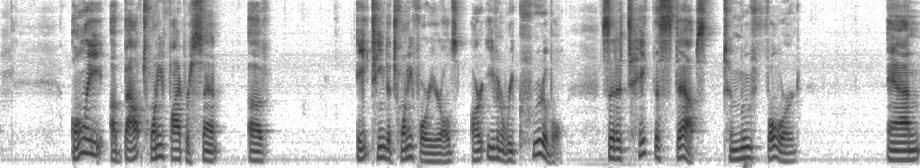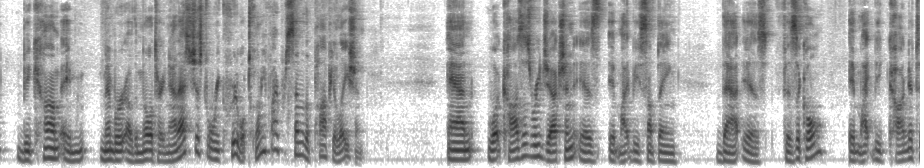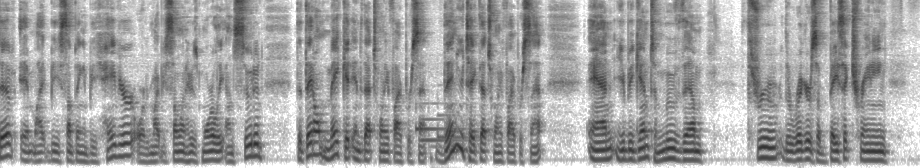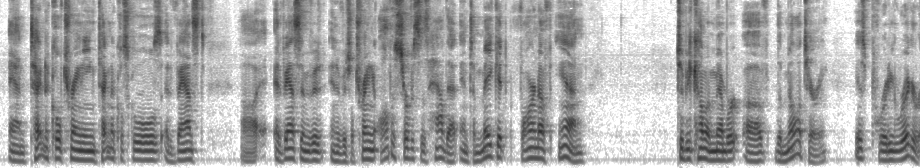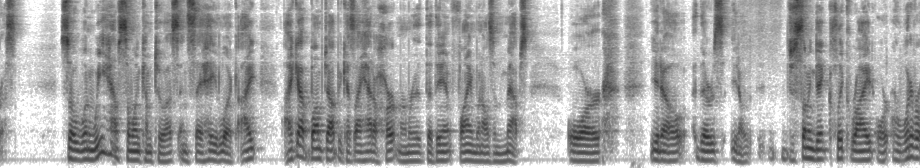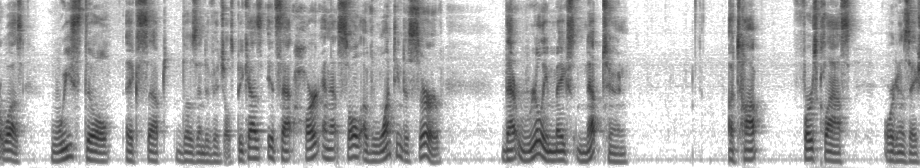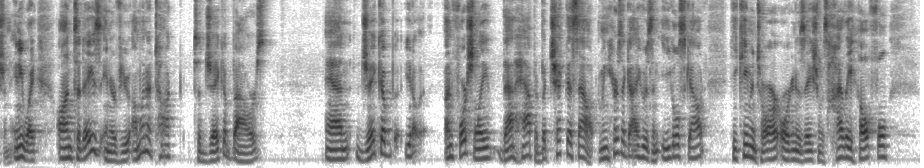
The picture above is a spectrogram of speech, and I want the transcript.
Only about 25% of 18 to 24 year olds are even recruitable. So to take the steps to move forward and become a member of the military. Now that's just recruitable, 25% of the population. And what causes rejection is it might be something that is physical, it might be cognitive, it might be something in behavior, or it might be someone who's morally unsuited that they don't make it into that 25%. Then you take that 25% and you begin to move them through the rigors of basic training and technical training, technical schools, advanced uh, advanced individual training. All the services have that, and to make it far enough in to become a member of the military is pretty rigorous. So when we have someone come to us and say, "Hey, look, I I got bumped out because I had a heart murmur that they didn't find when I was in MEPS," or you know, there's you know, just something didn't click right, or or whatever it was, we still accept those individuals because it's that heart and that soul of wanting to serve that really makes Neptune a top first class organization. Anyway, on today's interview, I'm going to talk to Jakob Bowers. And Jakob, you know, unfortunately, that happened. But check this out. I mean, here's a guy who's an Eagle Scout. He came into our organization, was highly helpful,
